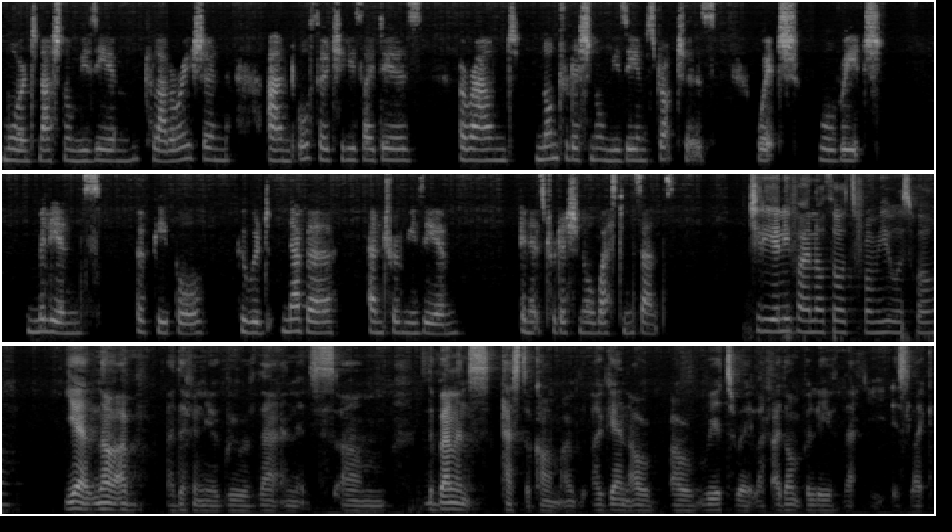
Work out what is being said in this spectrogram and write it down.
more international museum collaboration and also Chidi's ideas around non traditional museum structures, which will reach millions of people who would never enter a museum in its traditional Western sense. Chidi, any final thoughts from you as well? Yeah, no, I, I definitely agree with that. And it's um, the balance has to come. I, again, I'll, I'll reiterate, like, I don't believe that it's like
